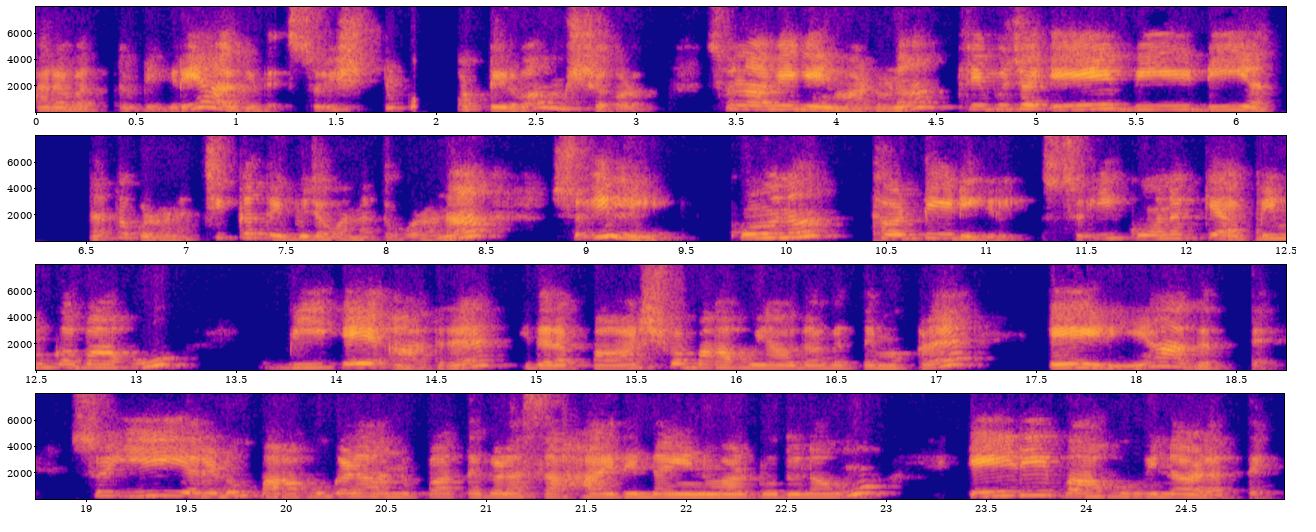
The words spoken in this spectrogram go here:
ಅರವತ್ತು ಡಿಗ್ರಿ ಆಗಿದೆ. ಸೊ ಇಷ್ಟು ಕೊಟ್ಟಿರುವ ಅಂಶಗಳು. ಸೊ ನಾವೀಗ ಏನ್ ಮಾಡೋಣ? ತ್ರಿಭುಜ ಎ ಬಿ ಡಿ ಅನ್ನ ತಗೊಳ್ಳೋಣ. ಚಿಕ್ಕ ತ್ರಿಭುಜವನ್ನ ತಗೊಳ್ಳೋಣ. ಸೊ ಇಲ್ಲಿ ಕೋನ ಥರ್ಟಿ ಡಿಗ್ರಿ. ಸೊ ಈ ಕೋನಕ್ಕೆ ಅಭಿಮುಖ ಬಾಹು ಬಿ ಎ ಆದ್ರೆ ಇದರ ಪಾರ್ಶ್ವ ಬಾಹು ಯಾವ್ದಾಗತ್ತೆ ಮಕ್ಕಳೇ? ಎ ಡಿ ಆಗತ್ತೆ. ಸೊ ಈ ಎರಡು ಬಾಹುಗಳ ಅನುಪಾತಗಳ ಸಹಾಯದಿಂದ ಏನ್ ಮಾಡ್ಬೋದು ನಾವು? ಎ ಡಿ ಬಾಹುವಿನ ಅಳತೆ.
